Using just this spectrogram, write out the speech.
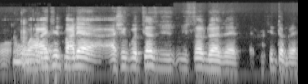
On, va arrêter de parler à, à chaque podcast du, du staff de Hazel, s'il te plaît.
